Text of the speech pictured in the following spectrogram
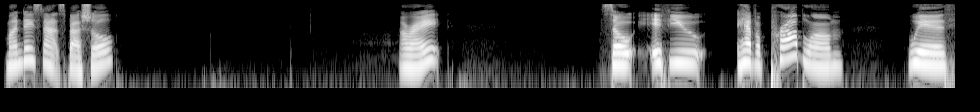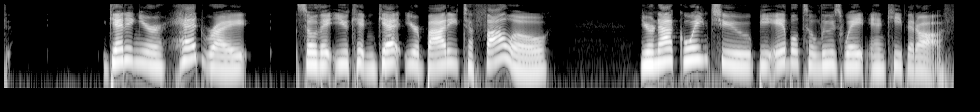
Monday's not special. All right? So if you have a problem with getting your head right so that you can get your body to follow, you're not going to be able to lose weight and keep it off.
